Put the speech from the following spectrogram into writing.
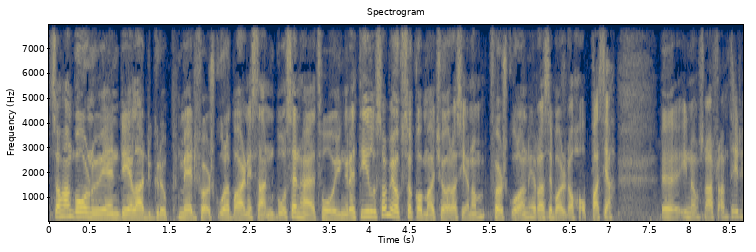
så han går nu i en delad grupp med förskolebarn i Sandbo. Sen har jag två yngre till som ju också kommer att köras genom förskolan i Raseborg då hoppas jag, eh, inom snar framtid.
